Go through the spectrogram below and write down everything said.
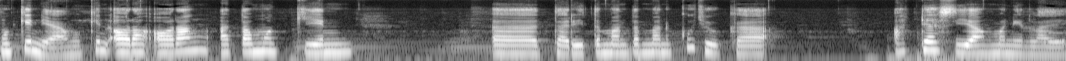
mungkin ya, mungkin orang-orang atau mungkin uh, dari teman-temanku juga ada sih yang menilai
